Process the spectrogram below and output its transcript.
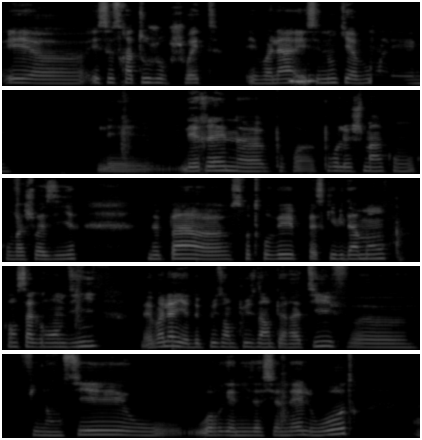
et, et ce sera toujours chouette. Et voilà, et mmh c'est nous qui avons les, les, les rênes pour, pour le chemin qu'on va choisir ne pas euh, se retrouver parce qu'évidemment quand ça grandit ben voilà il y a de plus en plus d'impératifs euh, financiers ou, organisationnels ou autres euh,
